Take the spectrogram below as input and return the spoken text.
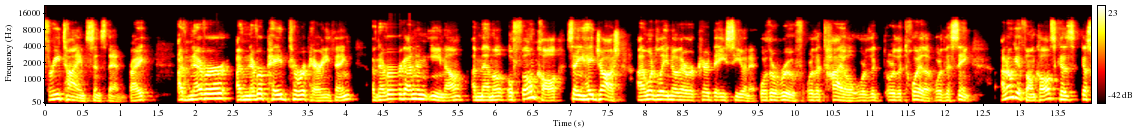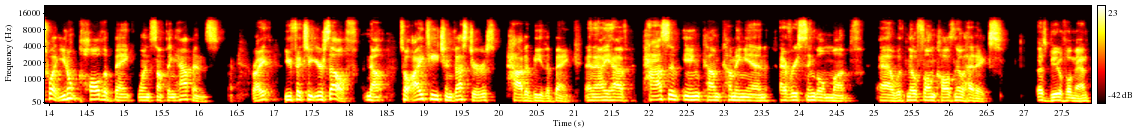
three times since then, right? I've never I've never paid to repair anything. I've never gotten an email, a memo, a phone call saying, "Hey Josh, I wanted to let you know that I repaired the AC unit or the roof or the tile or the or the toilet or the sink." I don't get phone calls because guess what? You don't call the bank when something happens, right? You fix it yourself. Now, so I teach investors how to be the bank. And you have passive income coming in every single month uh, with no phone calls, no headaches. That's beautiful, man.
